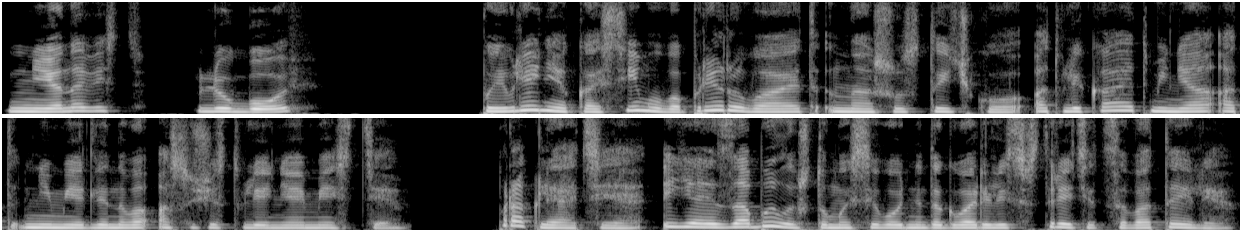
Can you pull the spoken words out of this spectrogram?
Ненависть? Любовь? Появление Касимова прерывает нашу стычку, отвлекает меня от немедленного осуществления мести. Проклятие, я и забыла, что мы сегодня договорились встретиться в отеле.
